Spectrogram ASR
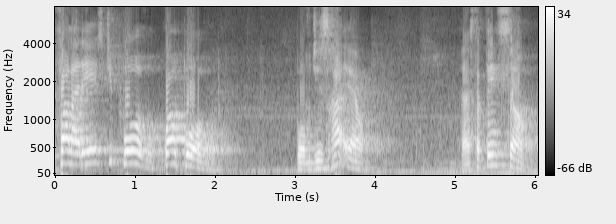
falarei este povo. Qual povo? O povo de Israel. Presta atenção.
